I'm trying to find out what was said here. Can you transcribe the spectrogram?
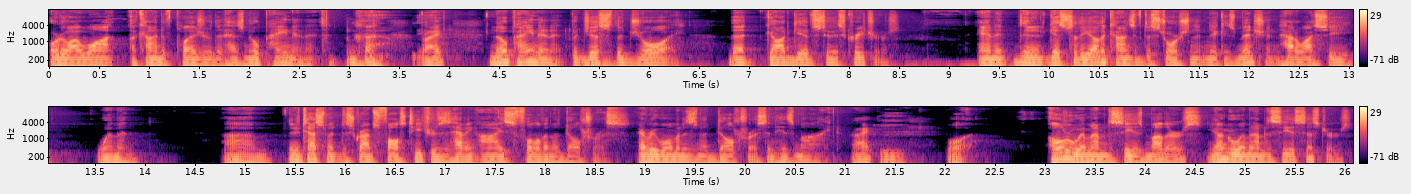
Or do I want a kind of pleasure that has no pain in it? Yeah. right? No pain in it, but just the joy that God gives to His creatures. And it, then it gets to the other kinds of distortion that Nick has mentioned. How do I see women? Um, the New Testament describes false teachers as having eyes full of an adulteress. Every woman is an adulteress in his mind, right? Mm. Well, older women I'm to see as mothers, younger women I'm to see as sisters.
